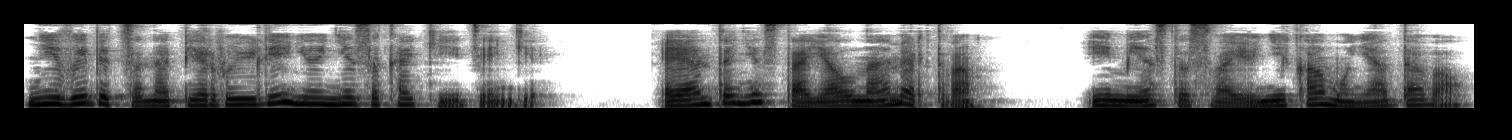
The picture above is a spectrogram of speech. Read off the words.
не выбиться на первую линию ни за какие деньги. Энтони стоял намертво, и место свое никому не отдавал.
